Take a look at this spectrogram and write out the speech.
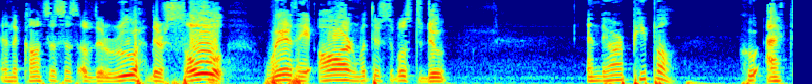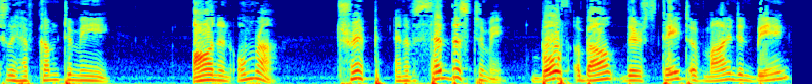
and the consciousness of their ruh, their soul, where they are and what they're supposed to do. And there are people who actually have come to me on an umrah trip and have said this to me, both about their state of mind and being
